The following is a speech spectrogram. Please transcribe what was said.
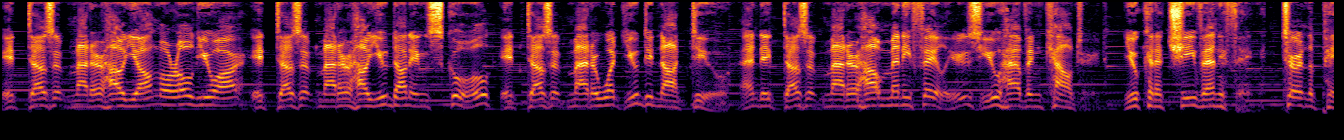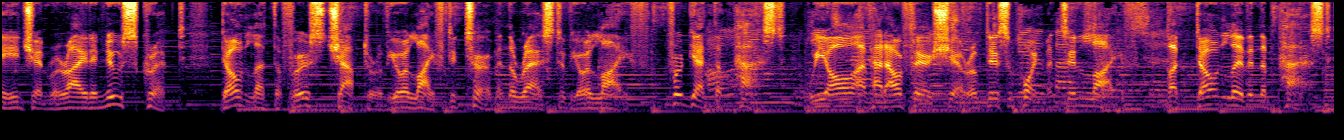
It doesn't matter how young or old you are. It doesn't matter how you done in school. It doesn't matter what you did not do. And it doesn't matter how many failures you have encountered. You can achieve anything. Turn the page and rewrite a new script. Don't let the first chapter of your life determine the rest of your life. Forget the past. We all have had our fair share of disappointments in life. But don't live in the past.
